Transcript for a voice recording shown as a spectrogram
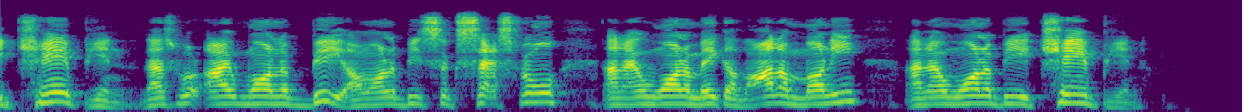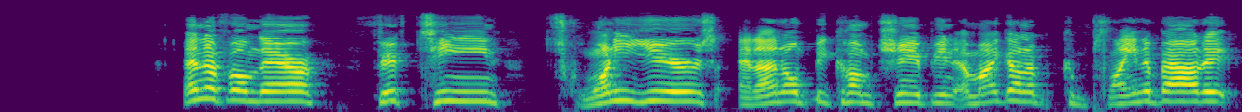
A champion. That's what I want to be. I want to be successful and I want to make a lot of money and I want to be a champion. And if I'm there 15, 20 years and I don't become champion, am I going to complain about it?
